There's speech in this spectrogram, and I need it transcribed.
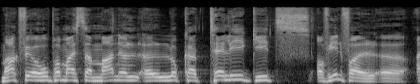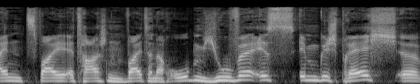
Marc, für Europameister Manuel äh, Locatelli geht's auf jeden Fall äh, ein, zwei Etagen weiter nach oben. Juve ist im Gespräch. Äh,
